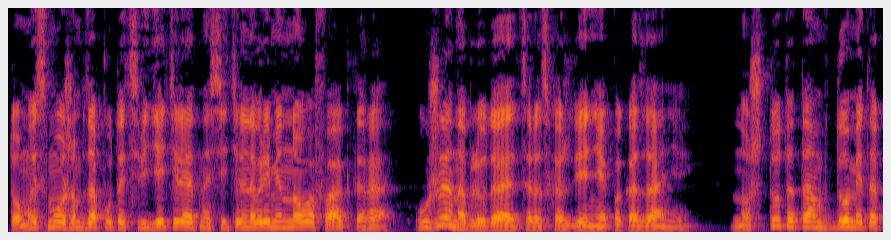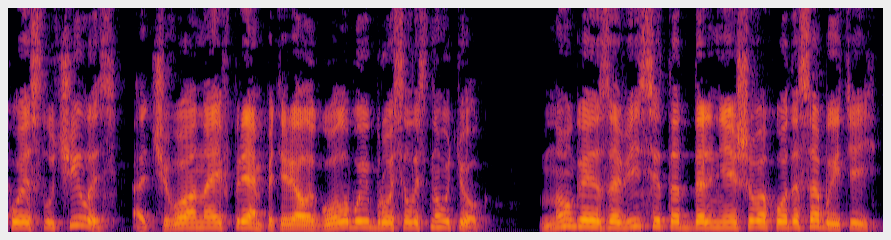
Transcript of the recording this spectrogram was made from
то мы сможем запутать свидетелей относительно временного фактора. Уже наблюдается расхождение показаний. Но что-то там в доме такое случилось, отчего она и впрямь потеряла голову и бросилась на утек. Многое зависит от дальнейшего хода событий.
